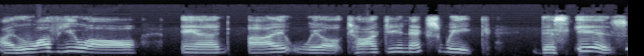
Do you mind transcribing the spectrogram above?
I love you all, and I will talk to you next week. This is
